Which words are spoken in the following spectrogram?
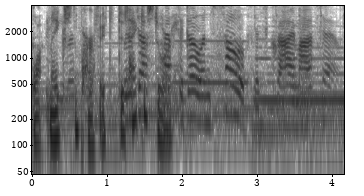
What makes the perfect detective story? we'll just story? have to go and solve this crime ourselves.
